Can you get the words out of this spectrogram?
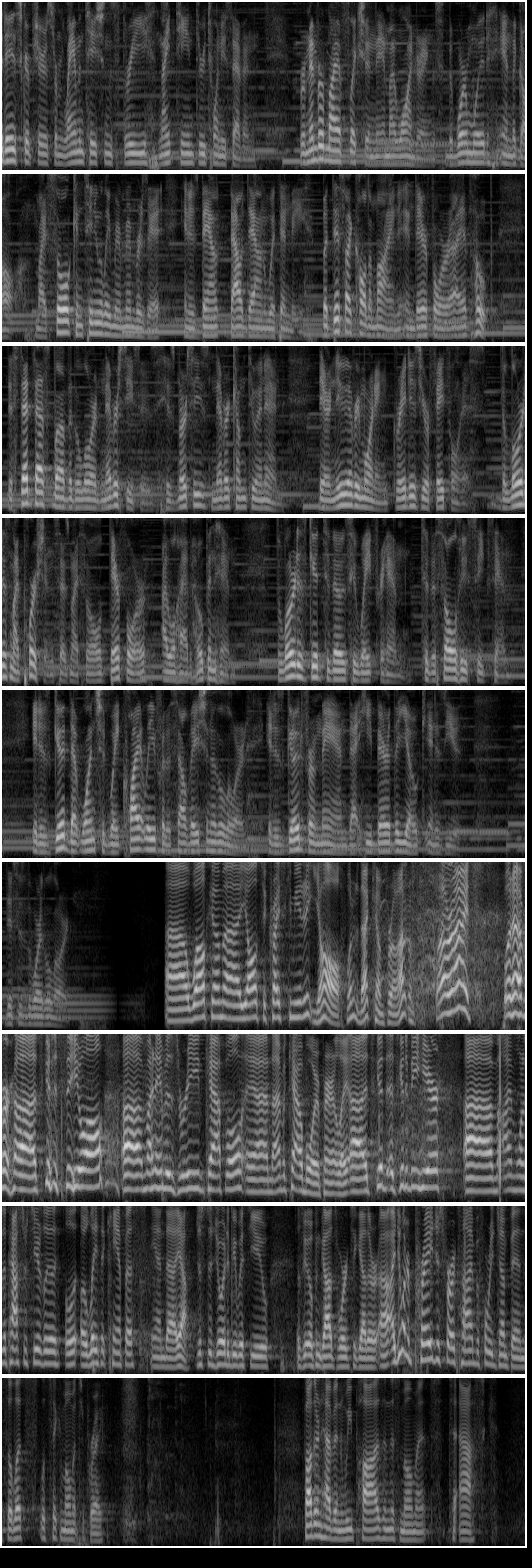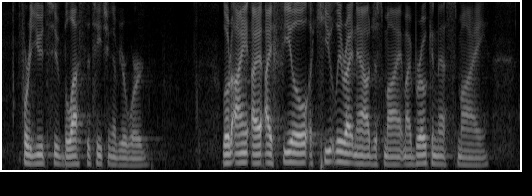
Today's scripture is from Lamentations 3 19 through 27. Remember my affliction and my wanderings, the wormwood and the gall. My soul continually remembers it and is bowed down within me. But this I call to mind, and therefore I have hope. The steadfast love of the Lord never ceases, his mercies never come to an end. They are new every morning. Great is your faithfulness. The Lord is my portion, says my soul. Therefore I will have hope in him. The Lord is good to those who wait for him, to the soul who seeks him. It is good that one should wait quietly for the salvation of the Lord. It is good for a man that he bear the yoke in his youth. This is the word of the Lord. Uh, welcome, uh, y'all, to Christ Community. Y'all, where did that come from? All right, whatever. Uh, it's good to see you all. Uh, my name is Reed Capel, and I'm a cowboy, apparently. Uh, it's, good, it's good to be here. Um, I'm one of the pastors here at the Olathe campus, and uh, yeah, just a joy to be with you as we open God's Word together. Uh, I do want to pray just for our time before we jump in, so let's, let's take a moment to pray. Father in heaven, we pause in this moment to ask for you to bless the teaching of your Word. Lord, I, I, I feel acutely right now just my, my brokenness, my,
